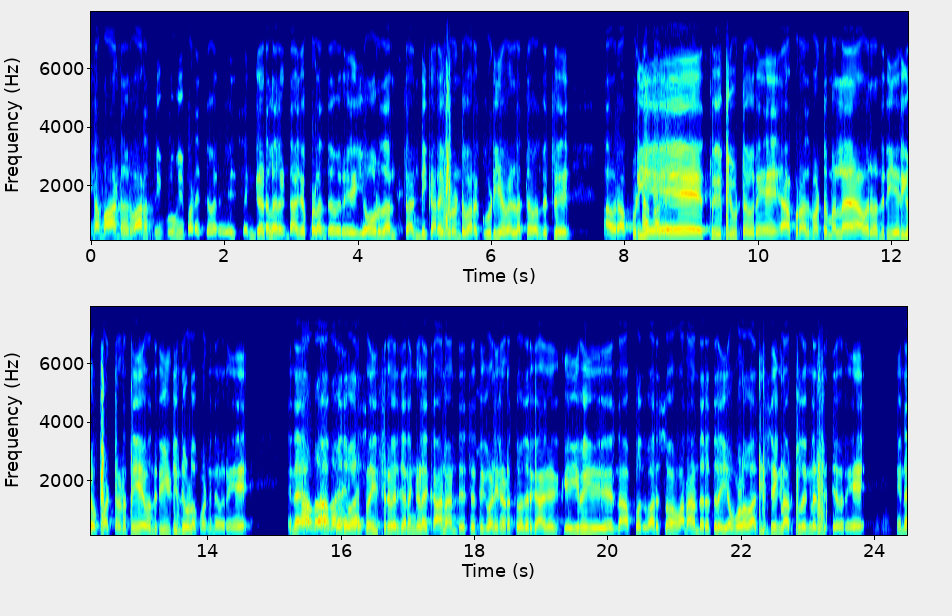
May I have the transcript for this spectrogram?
நம்ம? ஆண்டவர் வானத்தையும் பூமி படைத்தவரு செங்கடலை ரெண்டாக பிளந்தவரு யோர்தான் தண்ணி கரை புரண்டு வரக்கூடிய வெள்ளத்தை வந்துட்டு அவர் அப்படியே திருப்பி விட்டவரு அப்புறம் அது மட்டுமல்ல அவர் வந்துட்டு எரியோ பட்டணத்தையே வந்துட்டு இடிந்து உள்ள பண்ணினவரு என்ன ஆமா. நாற்பது வருஷம் இஸ்ரேல் ஜனங்களை கானான் தேசத்துக்கு வழி நடத்துவதற்காக இரு நாற்பது வருஷம் வனாந்தரத்துல எவ்வளவு அதிசயங்கள் அற்புதங்களை செஞ்சவரு என்ன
